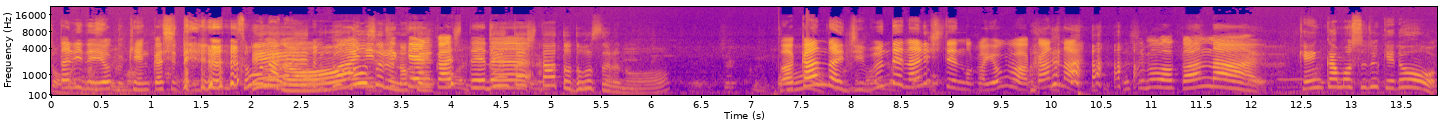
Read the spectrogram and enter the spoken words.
二人でよく喧嘩してる。そうなの？ど毎日喧嘩してる。喧嘩した後どうするの？わかんない。自分で何してんのかよくわかんない。私もわかんない喧嘩もするけど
